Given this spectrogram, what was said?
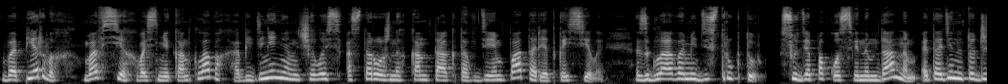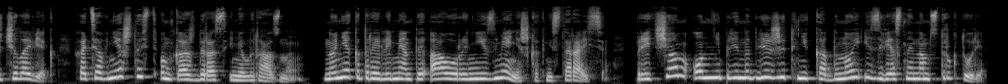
Во-первых, во всех восьми конклавах объединение началось с осторожных контактов Диэмпата редкой силы с главами деструктур. Судя по косвенным данным, это один и тот же человек, хотя внешность он каждый раз имел разную. Но некоторые элементы ауры не изменишь, как ни старайся. Причем он не принадлежит ни к одной известной нам структуре.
